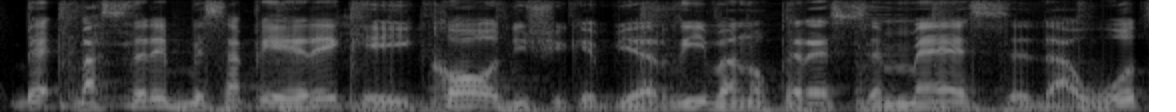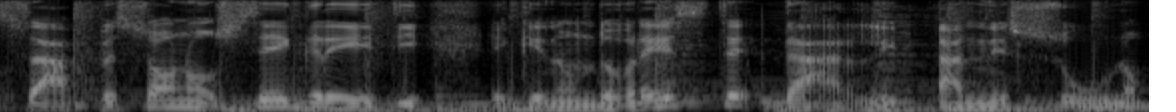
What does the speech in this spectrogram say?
Beh, basterebbe sapere che i codici che vi arrivano per sms da WhatsApp sono segreti e che non dovreste darli a nessuno.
